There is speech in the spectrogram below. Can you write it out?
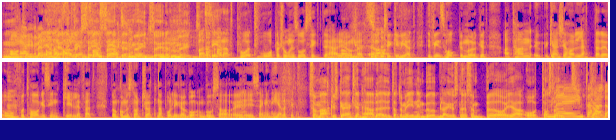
Mm. Okej, Händer men i alla så- fall, Henrik säger att det är en myt så är det en myt. Baserat på två personers åsikter här i rummet så tycker vi att det finns hopp i mörkret. Att han eh, kanske har lättare att Mm. få tag i sin kille för att de kommer snart tröttna på att ligga och go- gosa eh, i sängen hela tiden. Så Marcus ska egentligen härda ut att de är inne i en bubbla just nu som börjar att ta slut. Nej, inte härda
